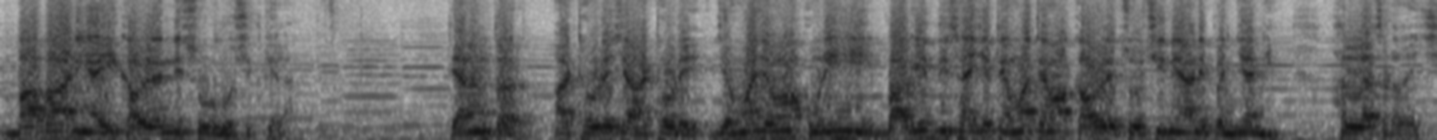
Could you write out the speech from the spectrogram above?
बाबा आणि आई कावळ्यांनी सूड घोषित केला. त्यानंतर आठवड्याच्या आठवडे जेव्हा जेव्हा कुणीही बागेत दिसायचे तेव्हा तेव्हा कावळे चोचीने आणि पंजांनी हल्ला चढवायची.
